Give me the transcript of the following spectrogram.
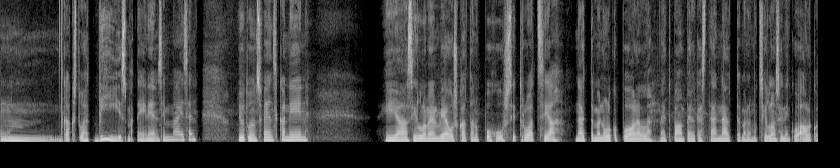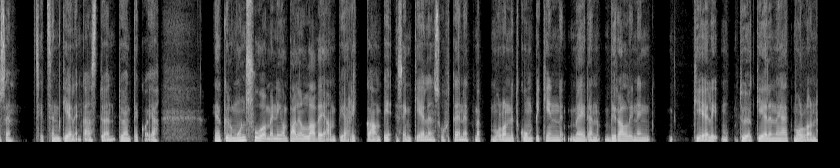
Mm, 2005 mä tein ensimmäisen jutun Svenskaniin – ja silloin en vielä uskaltanut puhua sit ruotsia näyttämön ulkopuolella, että vaan pelkästään näyttämällä, mutta silloin se niin kuin alkoi se sit sen kielen kanssa työn, työnteko. Ja, ja kyllä mun suomeni on paljon laveampi ja rikkaampi sen kielen suhteen, että mä, mulla on nyt kumpikin meidän virallinen kieli työkielenä ja että mulla on,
